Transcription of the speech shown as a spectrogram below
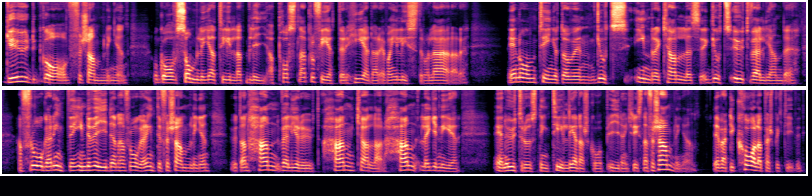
Gud gav församlingen och gav somliga till att bli apostlar, profeter, herdar, evangelister och lärare. Det är någonting av en Guds inre kallelse, Guds utväljande. Han frågar inte individen, han frågar inte församlingen, utan han väljer ut, han kallar, han lägger ner en utrustning till ledarskap i den kristna församlingen. Det vertikala perspektivet.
